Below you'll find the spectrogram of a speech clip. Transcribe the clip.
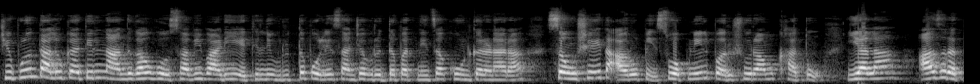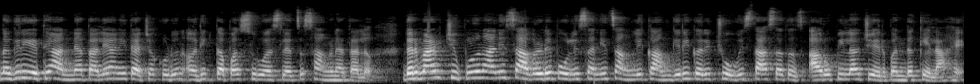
चिपळूण तालुक्यातील नांदगाव गोसावीवाडी येथील निवृत्त पोलिसांच्या वृद्ध पत्नीचा खून करणारा संशयित आरोपी स्वप्नील परशुराम खातू याला आज रत्नागिरी येथे आणण्यात आले आणि त्याच्याकडून अधिक तपास सुरू असल्याचं सांगण्यात आलं. दरम्यान चिपळूण आणि सावर्डे पोलिसांनी चांगली कामगिरी करीत चोवीस तासातच आरोपीला जेरबंद केला आहे.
